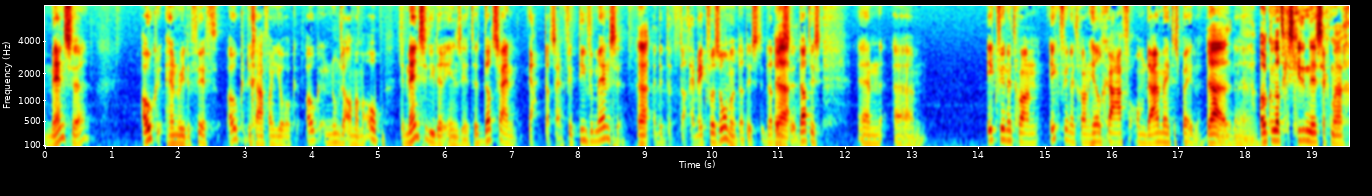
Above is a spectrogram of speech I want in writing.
mensen, ook Henry V, ook de graaf van York, ook noem ze allemaal maar op. De mensen die erin zitten, dat zijn, ja, dat zijn fictieve mensen. Ja. Dat, dat, heb ik verzonnen. Dat is, dat Ja. is, dat is. En ehm, ik, vind het gewoon, ik vind het gewoon heel gaaf om daarmee te spelen. Ja, En, eh, Ook omdat geschiedenis, zeg maar,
